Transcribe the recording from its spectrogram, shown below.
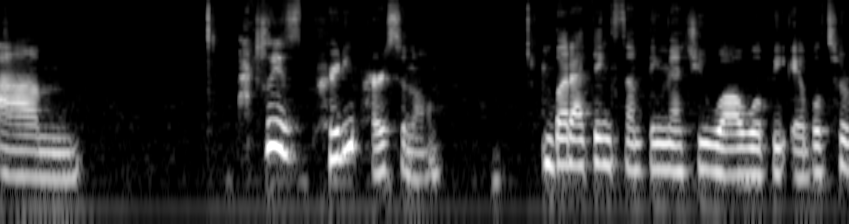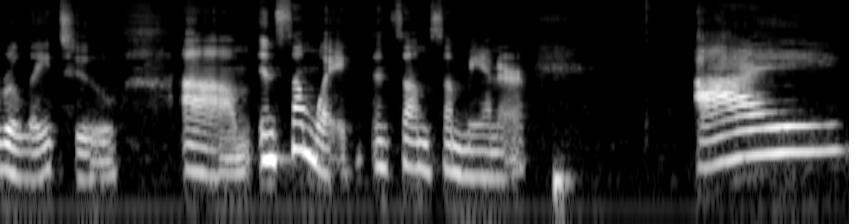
um, actually is pretty personal but I think something that you all will be able to relate to um, in some way, in some some manner. I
